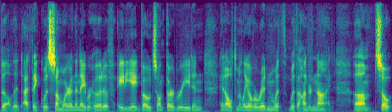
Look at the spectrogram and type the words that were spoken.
bill that I think was somewhere in the neighborhood of 88 votes on third read and and ultimately overridden with with 109. Um, so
